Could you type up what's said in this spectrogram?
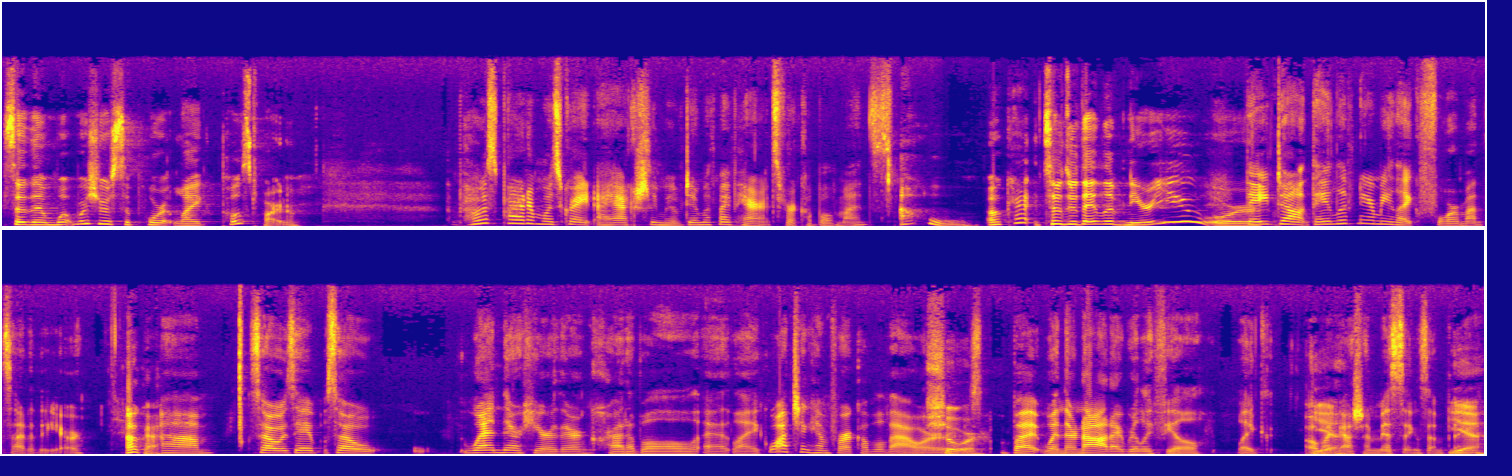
So then what was your support like postpartum? Postpartum was great. I actually moved in with my parents for a couple of months. Oh, okay. So do they live near you or? They don't. They live near me like four months out of the year. okay. Um, so I was able. So when they're here, they're incredible at like watching him for a couple of hours. Sure. But when they're not, I really feel like, oh my gosh, I'm missing something. Yeah.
